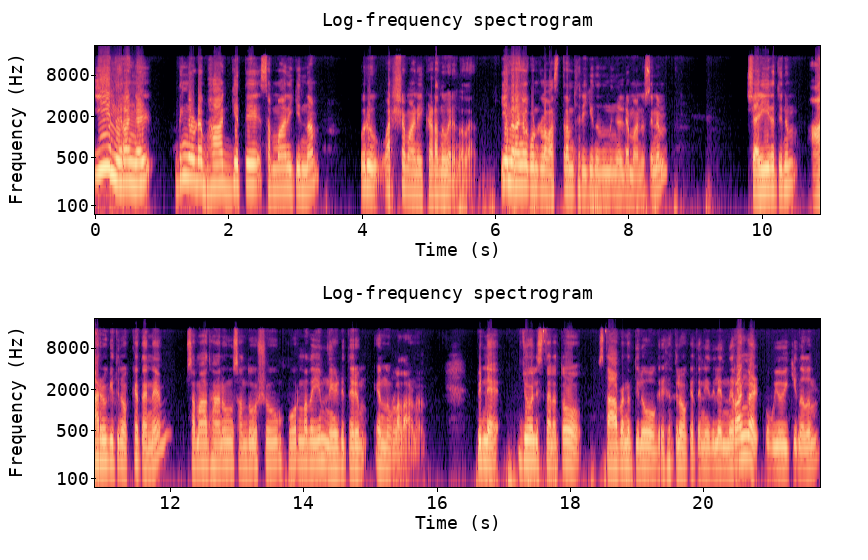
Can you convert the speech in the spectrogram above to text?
ഈ നിറങ്ങൾ നിങ്ങളുടെ ഭാഗ്യത്തെ സമ്മാനിക്കുന്ന ഒരു വർഷമാണ് ഈ കടന്നു വരുന്നത്. ഈ നിറങ്ങൾ കൊണ്ടുള്ള വസ്ത്രം ധരിക്കുന്നത് നിങ്ങളുടെ മനസ്സിനും ശരീരത്തിനും ആരോഗ്യത്തിനും ഒക്കെ തന്നെ സമാധാനവും സന്തോഷവും പൂർണതയും നേടിത്തരും എന്നുള്ളതാണ്. പിന്നെ ജോലിസ്ഥലത്തോ സ്ഥാപനത്തിലോ ഗൃഹത്തിലോ ഒക്കെ തന്നെ ഇതിലെ നിറങ്ങൾ ഉപയോഗിക്കുന്നതും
